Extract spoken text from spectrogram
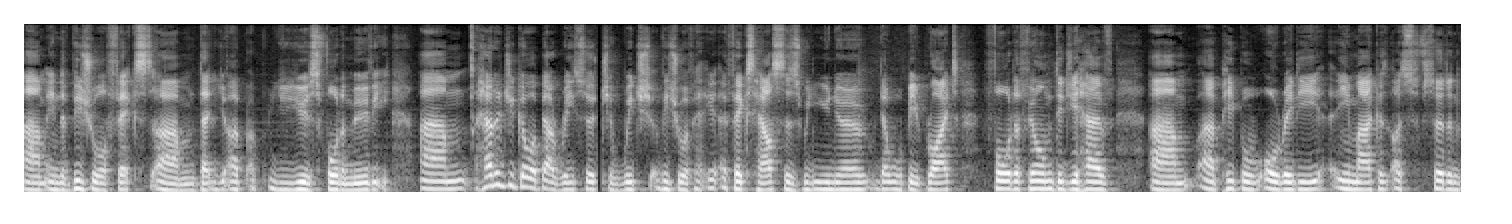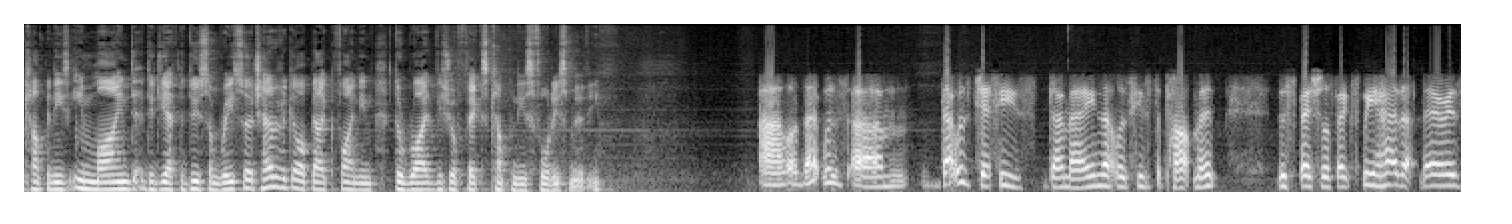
um, and the visual effects um, that you, uh, you use for the movie, um, how did you go about researching which visual effects houses you know that will be right for the film? Did you have um, uh, people already earmark as certain companies in mind? Did you have to do some research? How did it go about finding the right visual effects companies for this movie? Uh, well, that was um, that was Jesse's domain. That was his department, the special effects. We had there is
